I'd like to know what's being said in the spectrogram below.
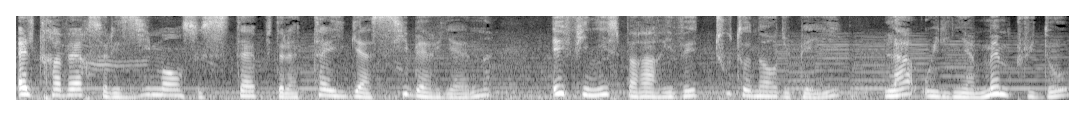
elles traversent les immenses steppes de la taïga sibérienne et finissent par arriver tout au nord du pays, là où il n'y a même plus d'eau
